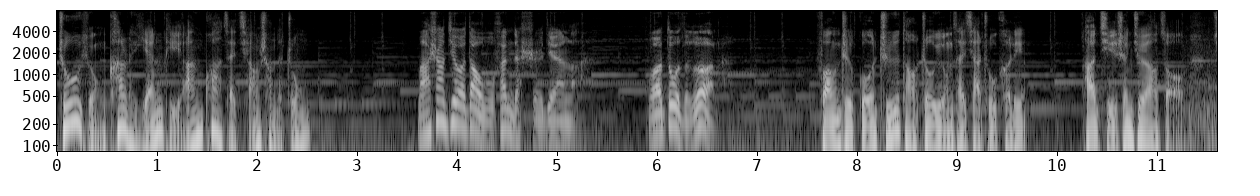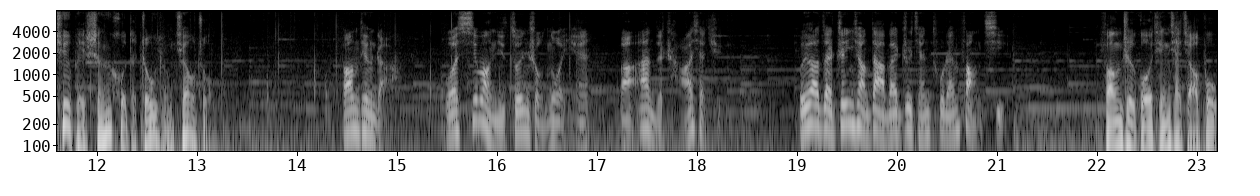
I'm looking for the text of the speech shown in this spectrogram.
周勇看了眼李安挂在墙上的钟，马上就要到午饭的时间了，我肚子饿了。方志国知道周勇在下逐客令，他起身就要走，却被身后的周勇叫住。方厅长，我希望你遵守诺言，把案子查下去，不要在真相大白之前突然放弃。方志国停下脚步，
